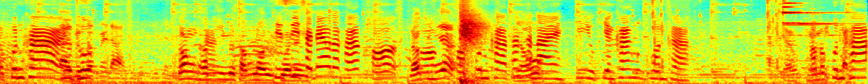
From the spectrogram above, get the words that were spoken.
ขอบคุณค่ะ YouTube ต้องทำอีเมลสำรองอีกตัว TC หนึง Channel นะคะ ขอแล้วทีเนี้ยขอบคุณค่ะท่านทนายที่อยู่เคียงข้างลุงพลค่ะขอบคุณค่ะ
